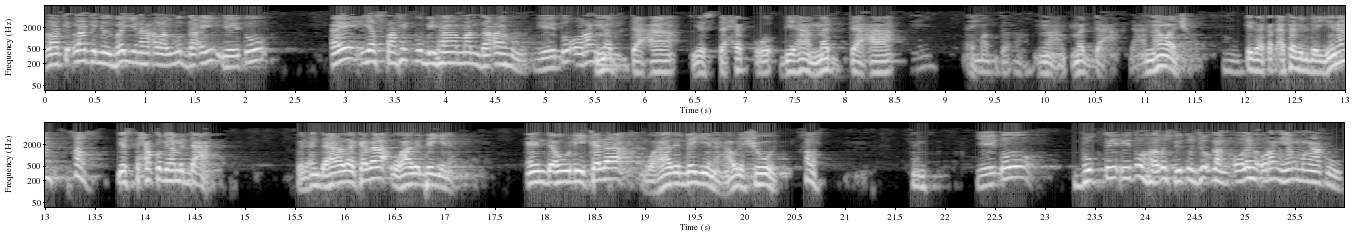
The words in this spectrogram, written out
lakinil bayyinah alal muddai yaitu ay yastahiqu biha man yaitu orang yang madda'a yastahiqu biha madda'a madda'a نعم مدعى لأنها واجب إذا قد أتى بالبينة خلاص يستحق بها مدعى يقول عند هذا كذا وهذا البينة عنده لي كذا وهذه البينة أو الشهود خلاص yaitu bukti itu harus ditunjukkan oleh orang yang mengaku,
